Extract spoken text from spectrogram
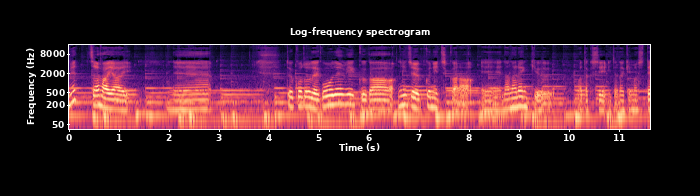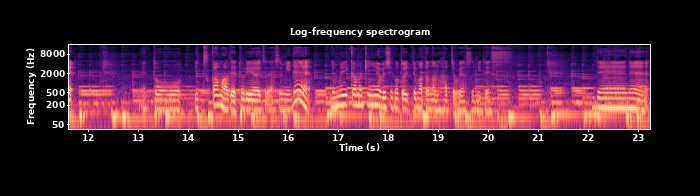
めっちゃ早い。ねえ。ということでゴールデンウィークが29日から、えー7連休私いただきましてえっと5日までとりあえず休みでで6日の金曜日仕事行ってまた78お休みです。でね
